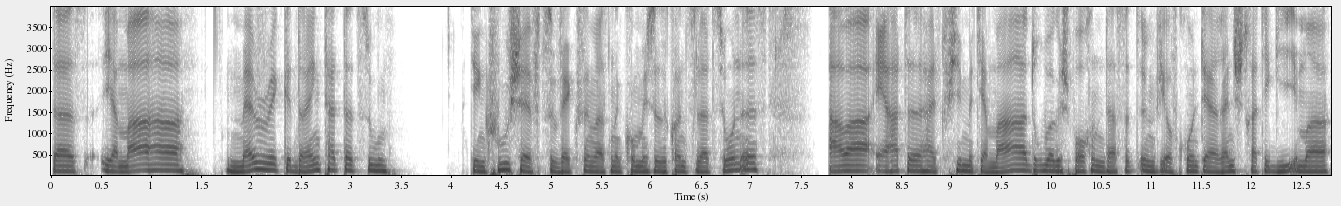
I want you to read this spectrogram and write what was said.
dass Yamaha Maverick gedrängt hat dazu, den Crewchef zu wechseln, was eine komische Konstellation ist. Aber er hatte halt viel mit Yamaha drüber gesprochen, dass es irgendwie aufgrund der Rennstrategie immer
